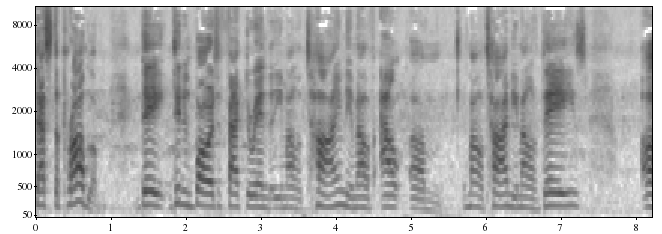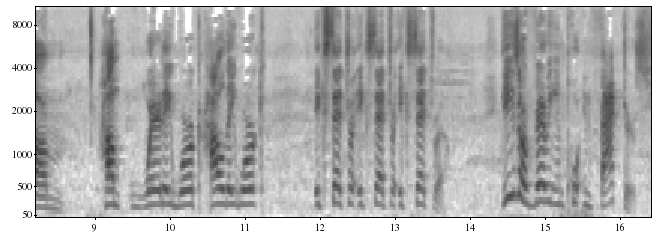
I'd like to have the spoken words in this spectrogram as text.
That's the problem. They didn't bother to factor in the amount of time, the amount of out, um, amount of time, the amount of days, um, how, where they work, how they work, etc., etc., etc. These are very important factors.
